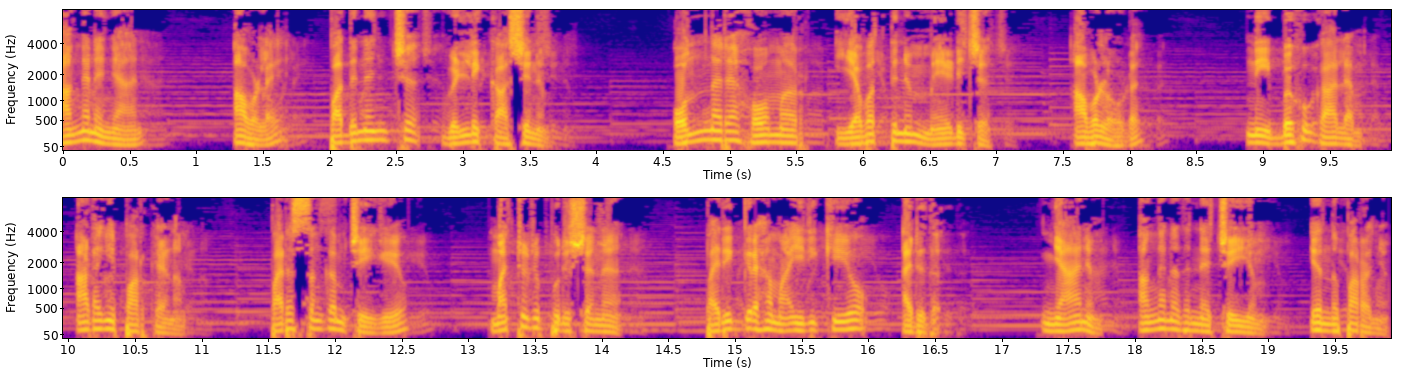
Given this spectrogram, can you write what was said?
അങ്ങനെ ഞാൻ അവളെ പതിനഞ്ച് വെള്ളിക്കാശിനും ഒന്നര ഹോമർ യവത്തിനും മേടിച്ച് അവളോട് നീ ബഹുകാലം അടങ്ങിപ്പാർക്കണം. പരസംഗം ചെയ്യുകയോ മറ്റൊരു പുരുഷന് പരിഗ്രഹമായിരിക്കുകയോ അരുത്. ഞാനും അങ്ങനെ തന്നെ ചെയ്യും എന്ന് പറഞ്ഞു.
